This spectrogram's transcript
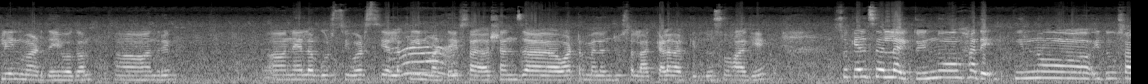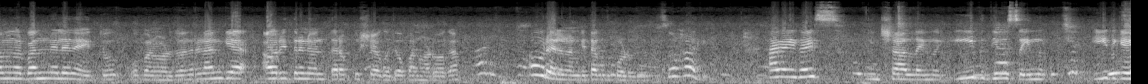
ಕ್ಲೀನ್ ಮಾಡಿದೆ ಇವಾಗ. ಅಂದರೆ ನೆಲ ಗುಡಿಸಿ ಒರೆಸಿ ಎಲ್ಲ ಕ್ಲೀನ್ ಮಾಡಿದೆ. ಶಂಜಾ ವಾಟರ್ ಮೆಲನ್ ಜ್ಯೂಸ್ ಎಲ್ಲ ಕೆಳಗೆ ಹಾಕಿದ್ಲು ಸೊ ಹಾಗೆ. ಸೊ ಕೆಲಸ ಎಲ್ಲ ಆಯಿತು ಇನ್ನು ಅದೇ, ಇನ್ನು ಇದು ಸಾಮಾನು ಬಂದ ಮೇಲೇ ಆಯಿತು ಓಪನ್ ಮಾಡೋದು. ಅಂದರೆ ನನಗೆ ಅವರಿದ್ರೇ ಒಂಥರ ಖುಷಿ ಆಗೋದು ಓಪನ್ ಮಾಡುವಾಗ. ಅವರೆಲ್ಲ ನನಗೆ ತೆಗೆದುಕೊಡೋದು ಸೊ ಹಾಗೆ. ಹಾಗಾಗಿ ಗೈಸ್ ಇನ್ಶಾಲ್ಲ ಇನ್ನು ಈದ್ ದಿವಸ ಇನ್ನು ಈದ್ಗೆ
